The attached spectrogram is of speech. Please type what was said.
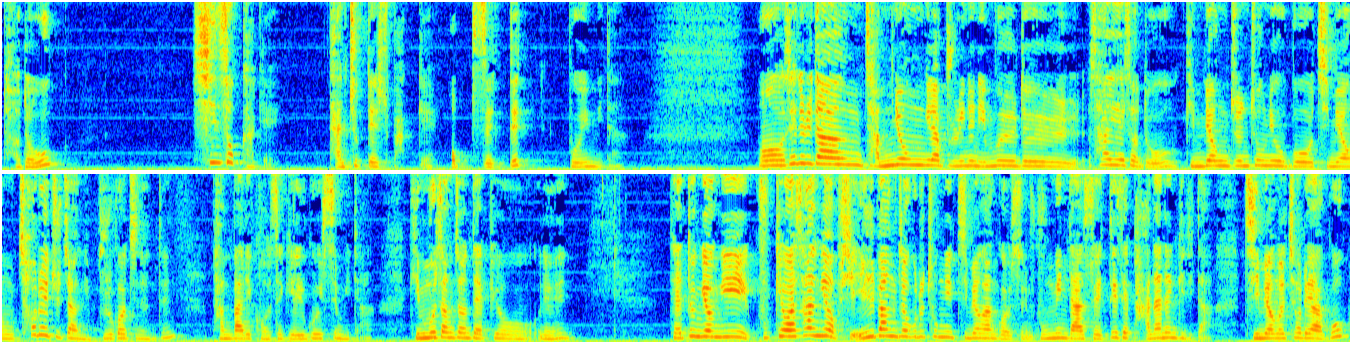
더더욱 신속하게 단축될 수밖에 없을 듯 보입니다. 어, 새누리당 잠룡이라 불리는 인물들 사이에서도 김병준 총리 후보 지명 철회 주장이 불거지는 등 반발이 거세게 일고 있습니다. 김무상 전 대표는 대통령이 국회와 상의 없이 일방적으로 총리 지명한 것은 국민 다수의 뜻에 반하는 길이다. 지명을 철회하고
